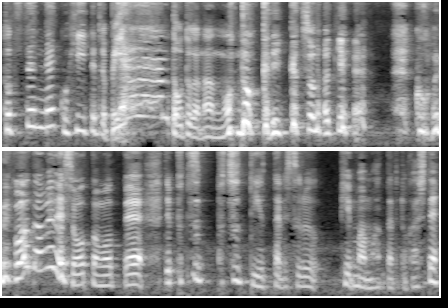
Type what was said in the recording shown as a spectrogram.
突然ね、こう弾いてるとビヤーンと音が鳴るの？どっか一箇所だけ。これはダメでしょ？と思って、で、プツプツって言ったりするピンマンもあったりとかして、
